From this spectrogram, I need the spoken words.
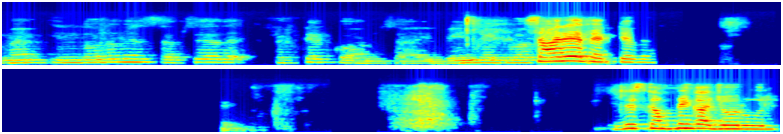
Ma'am इन दोनों में सबसे ज़्यादा इफ़ेक्टिव कौन सा है? वेन नेटवर्क सारे इफ़ेक्टिव है। जिस कंपनी का जो रूल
